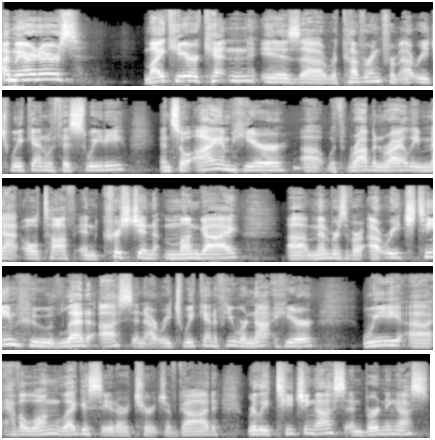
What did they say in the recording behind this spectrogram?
Hi, Mariners. Mike here. Kenton is uh, recovering from Outreach Weekend with his sweetie. And so I am here uh, with Robin Riley, Matt Oltoff, and Christian Mungai, uh, members of our outreach team who led us in Outreach Weekend. If you were not here, we uh, have a long legacy at our church of God really teaching us and burdening us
